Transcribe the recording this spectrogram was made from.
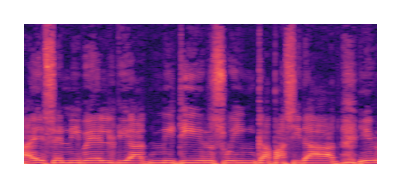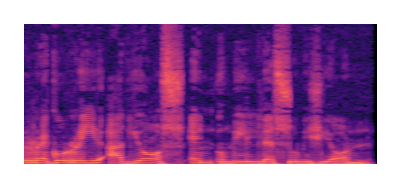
a ese nivel de admitir su incapacidad y recurrir a Dios en humilde sumisión.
